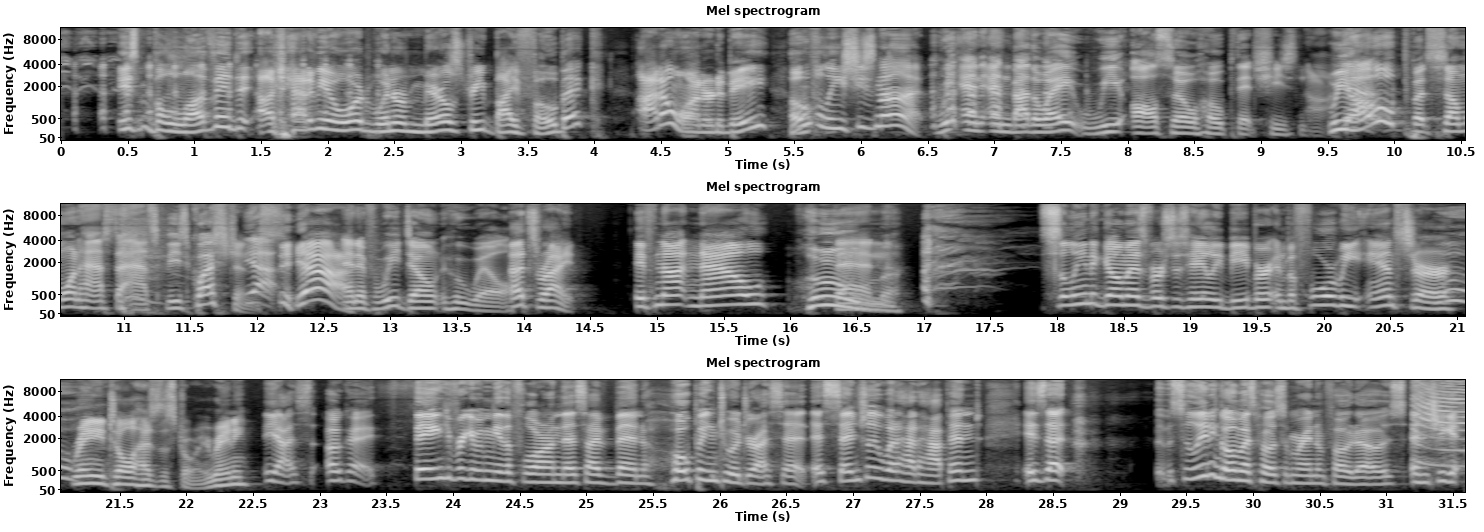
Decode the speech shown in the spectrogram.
is beloved Academy Award winner Meryl Streep biphobic? I don't want her to be. Hopefully, she's not. we, and and by the way, we also hope that she's not. We Yeah. hope. but someone has to ask these questions. Yeah. Yeah. And if we don't, who will? That's right. If not now, whom? Selena Gomez versus Hailey Bieber. And before we answer, Rainie Toll has the story. Rainie? Yes. Okay. Thank you for giving me the floor on this. I've been hoping to address it. Essentially, what had happened is that Selena Gomez posted some random photos, and she get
